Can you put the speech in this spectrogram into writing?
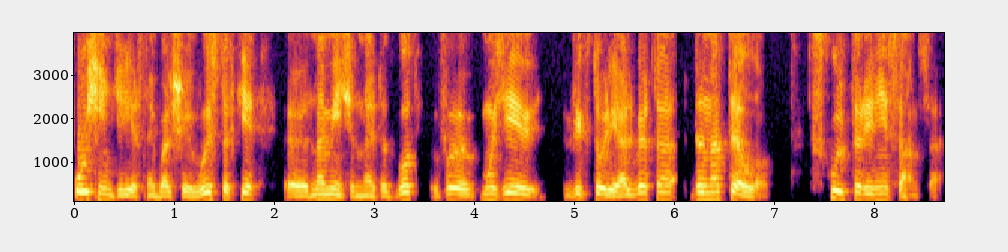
Очень интересные большие выставки э, намечены на этот год в музее Виктории Альберта Донателло, скульптор Ренессанса.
